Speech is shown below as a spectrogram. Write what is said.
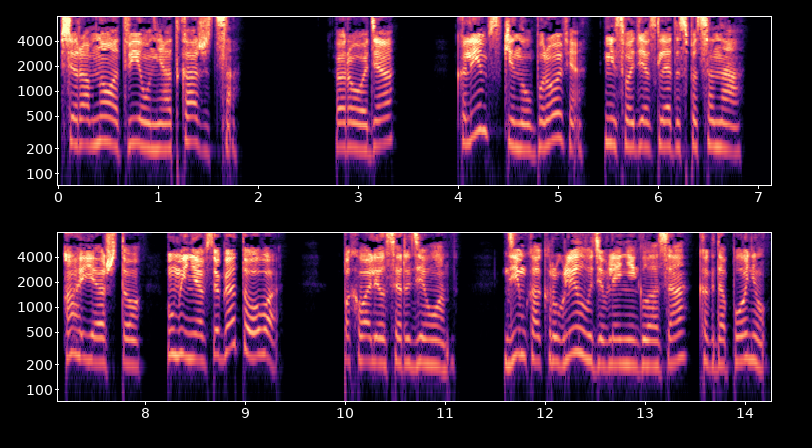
Все равно от Ви он не откажется. «Родя!» Клим скинул брови, не сводя взгляда с пацана. «А я что, «У меня все готово!» — похвалился Родион. Димка округлил в удивлении глаза, когда понял,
